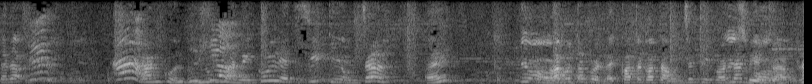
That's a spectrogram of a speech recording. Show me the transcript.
तर कानकोहरू किन्नु भनेको लेट्स सी के हुन्छ है? अब तपाईँहरूलाई कता कता हुन्छ के गर्दा भेट्छ अब ल?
